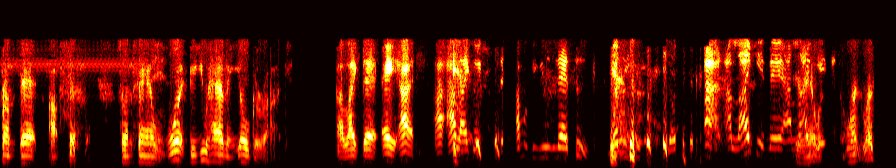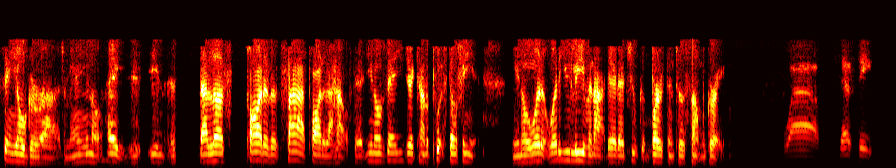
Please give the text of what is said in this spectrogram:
from that obsession. So I'm saying, what do you have in your garage? I like that. Hey, I I, I like it. I'm gonna be using that too. I, I like it, man. I like yeah, it. What, what's in your garage, man? You know, hey, it, it, it's that little part of the side part of the house that you know what I'm saying. You just kind of put stuff in. You know what? What are you leaving out there that you could birth into something great? Wow, that's deep.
